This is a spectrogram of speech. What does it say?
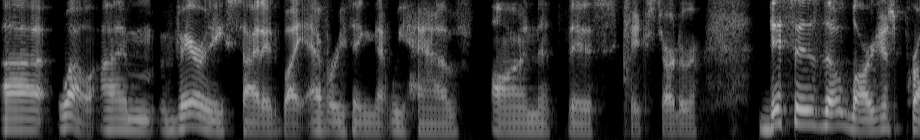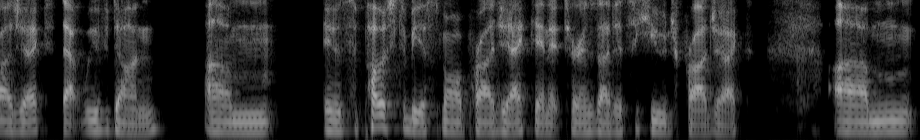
Uh, well, I'm very excited by everything that we have on this Kickstarter. This is the largest project that we've done. Um, it was supposed to be a small project, and it turns out it's a huge project. Um,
